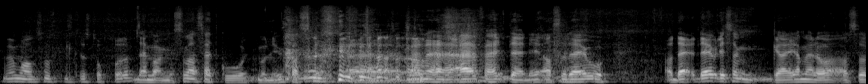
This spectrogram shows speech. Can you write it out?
Hvem var det som spilte stopper? Det er mange som har sett gode ut mot Newcastle. Eh, men jeg er helt enig. Altså, det er jo og det, det er jo liksom greia med det òg. Altså,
